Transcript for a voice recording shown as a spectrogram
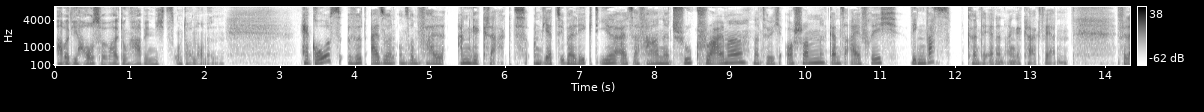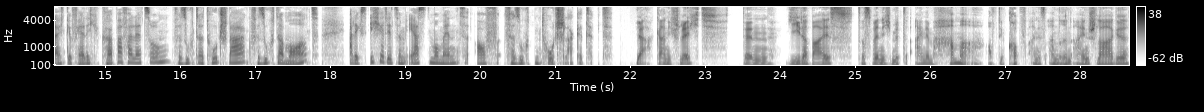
aber die Hausverwaltung habe nichts unternommen. Herr Groß wird also in unserem Fall angeklagt. Und jetzt überlegt ihr als erfahrene True Crimer natürlich auch schon ganz eifrig, wegen was könnte er denn angeklagt werden? Vielleicht gefährliche Körperverletzung, versuchter Totschlag, versuchter Mord? Alex, ich hätte jetzt im ersten Moment auf versuchten Totschlag getippt. Ja, gar nicht schlecht. Denn jeder weiß, dass wenn ich mit einem Hammer auf den Kopf eines anderen einschlage,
